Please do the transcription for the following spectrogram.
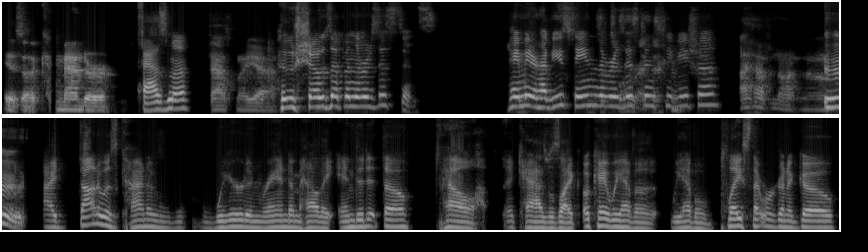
his uh, commander Phasma, Phasma, yeah. who shows up in the Resistance. Hey, Mir, have you seen There's the a tour right Resistance there. TV show? I have not known. Mm. I thought it was kind of weird and random how they ended it though. How Kaz was like, "Okay, we have a we have a place that we're gonna go.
